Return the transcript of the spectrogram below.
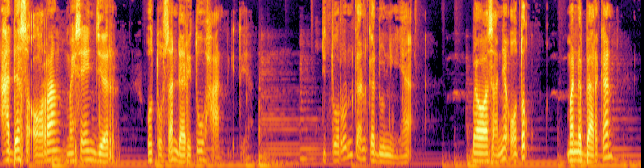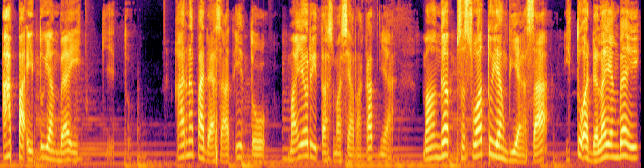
Ada seorang messenger utusan dari Tuhan gitu ya. Diturunkan ke dunia bahwasannya untuk menebarkan apa itu yang baik gitu. Karena pada saat itu mayoritas masyarakatnya menganggap sesuatu yang biasa itu adalah yang baik.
